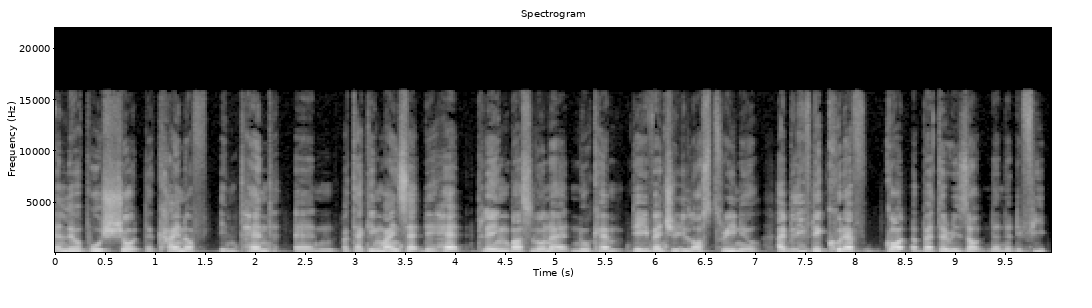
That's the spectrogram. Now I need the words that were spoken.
and Liverpool showed the kind of intent and attacking mindset they had playing Barcelona at Nou Camp, they eventually lost 3 0. I believe they could have got a better result than the defeat.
